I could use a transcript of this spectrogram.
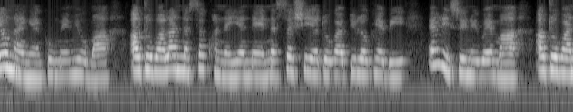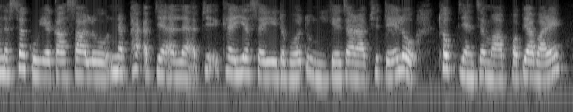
ရုတ်နိုင်ငံကူမင်းမြို့မှာအော်တိုဘာလ28ရက်နဲ့28ရက်တို့ကပြုလုပ်ခဲ့ပြီးအဲ့ဒီဆွေးနွေးပွဲမှာအောက်တိုဘာ29ရက်ကစလို့နှစ်ဖက်အပြန်အလှန်အပြစ်အခက်ရက်စဲရေးတဘောတူညီခဲ့ကြတာဖြစ်တယ်လို့ထုတ်ပြန်ချက်မှာဖော်ပြပါဗျ။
